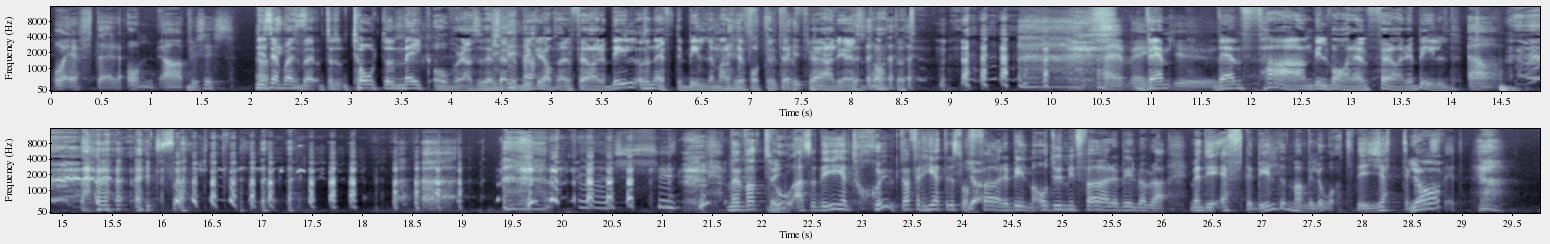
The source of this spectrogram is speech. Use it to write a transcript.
och efter. Om, ja, precis. Det är Ja, så här bara, så här, total makeover, alltså, det är så här, då brukar det vara en förebild och sen en efterbild när man har fått det färdiga resultatet. Nej, men Vem, gud. vem fan vill vara en förebild? Ja, exakt. Ah, shit. Men vad tog, alltså det är helt sjukt. Varför heter det så? Ja. Förebild. Åh, du är min förebild, bla, bla. Men det är efterbilden man vill åt. Det är jättekonstigt. Ja.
